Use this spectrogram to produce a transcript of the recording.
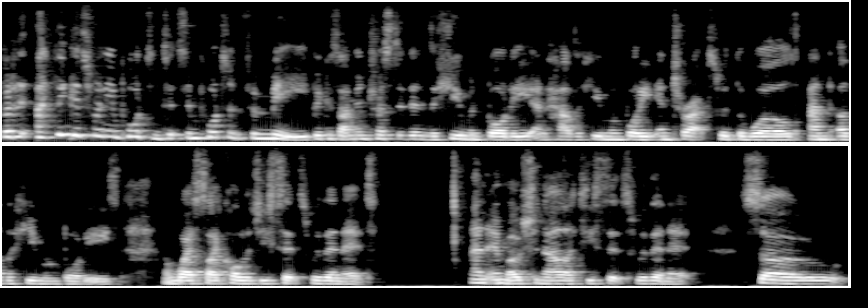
But I think it's really important. It's important for me because I'm interested in the human body and how the human body interacts with the world and other human bodies and where psychology sits within it and emotionality sits within it. So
